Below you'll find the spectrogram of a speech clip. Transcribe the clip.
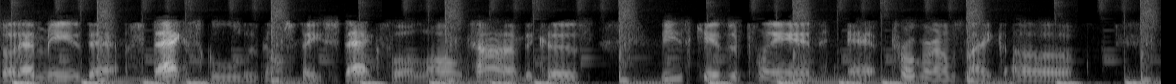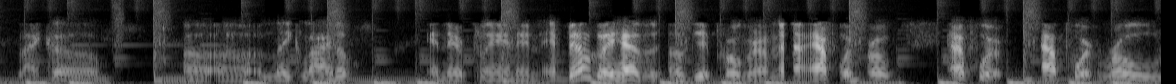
So that means that stack school is gonna stay stacked for a long time because these kids are playing at programs like uh like uh, uh, uh Lake Lytal, and they're playing and, and Belle Glade has a, a good program now. Airport Pro Airport Airport Road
